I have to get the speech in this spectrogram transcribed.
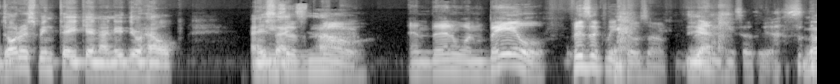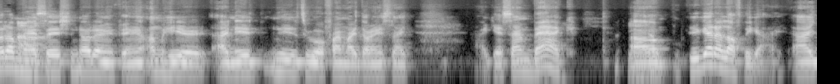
daughter's been taken. I need your help. And he's he like, says "Ah." no, and then when Bail physically shows up, Yeah. then he says yes. not a Uh, message, not anything. I'm here. I need need to go find my daughter. It's like, I guess I'm back. yep. Um, you gotta love the guy. I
